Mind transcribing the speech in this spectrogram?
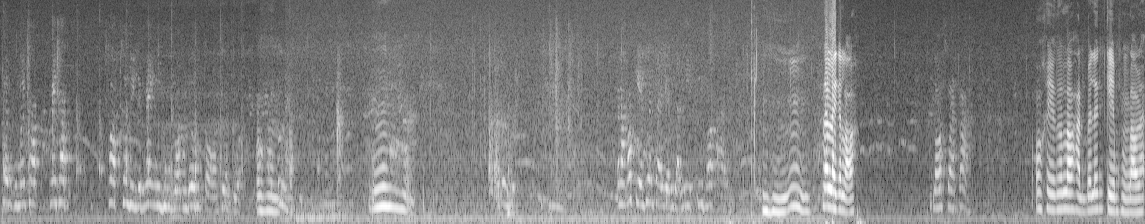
เพื่อนกูไม่ชอบไม่ชอบ ชอบเครื่องบินจนแม่งดูวอร์ทันเดอร์ทุกตอนเพื่อนกูอะอืมปื้มอะอืมกำลังเข้าเกมเพื่อนใจเย็นอย่ารีบรีบพ่อตายอือหือเล่นอะไรกันเหรอ ลอสซาก้าโอเคงั้นเราหันไปเล่นเกมของเราละ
